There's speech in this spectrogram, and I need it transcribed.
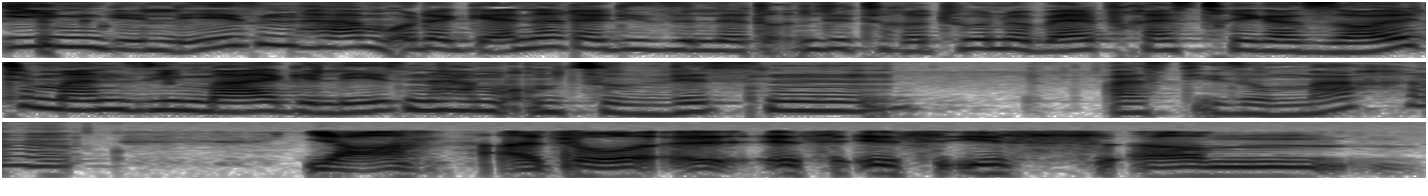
ihn gelesen haben oder generell diese Literaturnobelpreisträger, sollte man sie mal gelesen haben, um zu wissen, was die so machen? Ja, also äh, es, es ist ähm,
